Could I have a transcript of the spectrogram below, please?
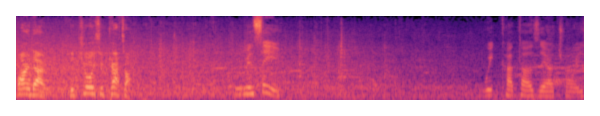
find out the choice of kata. We will see. We kata their choice.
